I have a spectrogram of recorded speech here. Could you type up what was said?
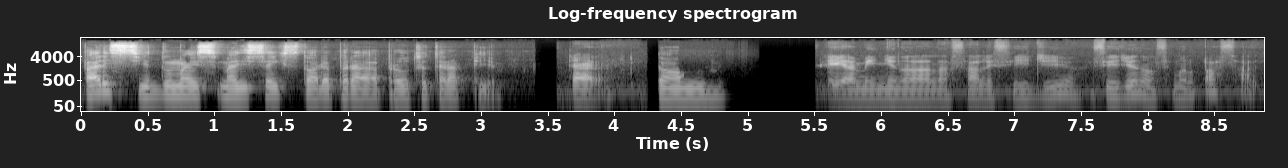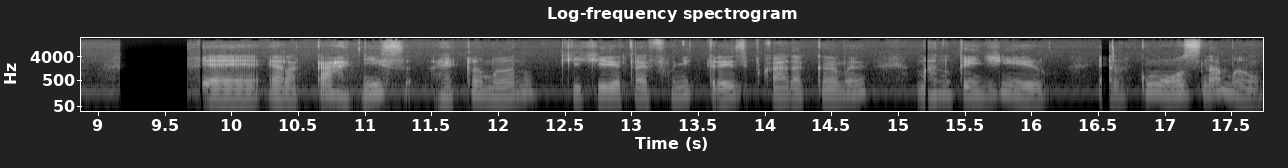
parecido, mas, mas isso é história pra, pra outra terapia. Cara, Então, e a menina lá na sala esses dias, esses dias não, semana passada. É, ela carniça reclamando que queria ter iPhone 13 por causa da câmera, mas não tem dinheiro. Ela com 11 na mão.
